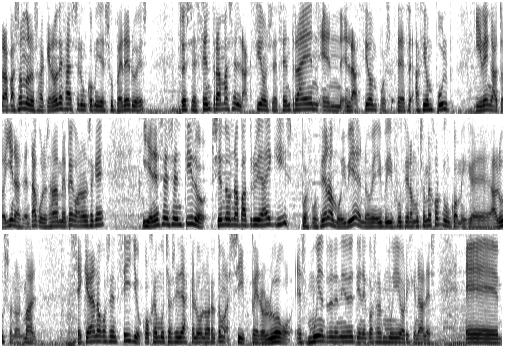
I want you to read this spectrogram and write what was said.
traspasándonos a que no deja de ser un cómic de superhéroes, entonces se centra más en la acción, se centra en, en- la acción, pues eh, acción pulp, y venga, tollinas, tentáculos, ah, me pego, no sé qué. Y en ese sentido, siendo una patrulla X, pues funciona muy bien ¿no? y, y funciona mucho mejor que un cómic eh, al uso normal. Se queda en algo sencillo, coge muchas ideas que luego no retoma, sí, pero luego es muy entretenido y tiene cosas muy originales. Eh,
